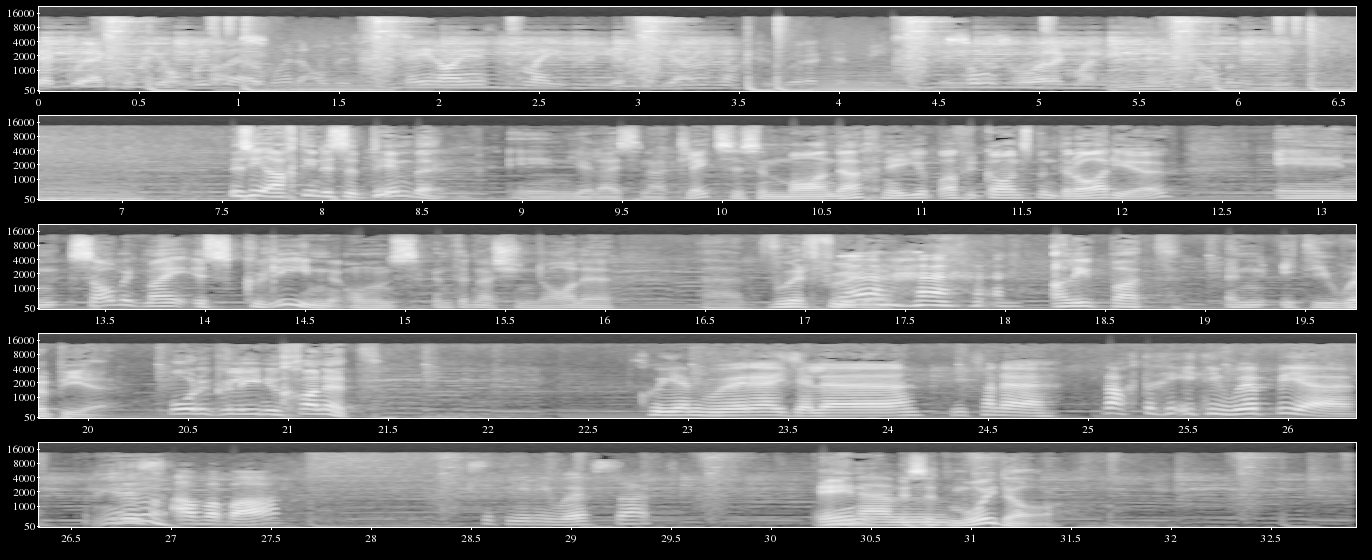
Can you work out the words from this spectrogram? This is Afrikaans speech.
Kyk toe ek nog jong my was. ouma het altyd gesê, Sê daai net vir my weer. ja, nog te hoor ek dit mense sê. Soms hoor ek maar net. en ek almal net Dis die 18de September en jy luister na Klets dis 'n maandag net hier op Afrikaans.radio en saam met my is Colleen ons internasionale uh, woordvoerder Alipad in Ethiopië. Môre Colleen, hoe gaan dit? Goeiemôre julle hier van 'n pragtige Ethiopië. Ja. Dis Ababa. Ek sit hier in die hoofstad. En ehm, is dit mooi daar?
